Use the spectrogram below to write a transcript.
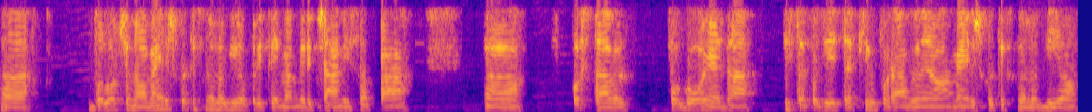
uh, določeno ameriško tehnologijo, pri tem američani so pa uh, postavili pogoje, da tiste podjetja, ki uporabljajo ameriško tehnologijo,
